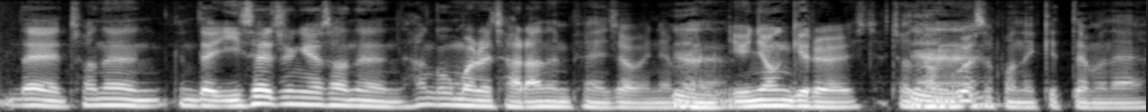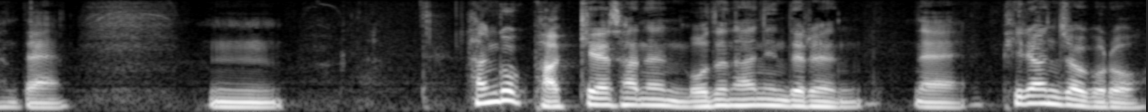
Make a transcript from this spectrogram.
네, 저는 근데 이세 중에서는 한국말을 잘하는 편이죠. 왜냐면 예. 유년기를 저도 예. 한국에서 보냈기 때문에. 근데, 음, 한국 밖에 사는 모든 한인들은, 네, 필연적으로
